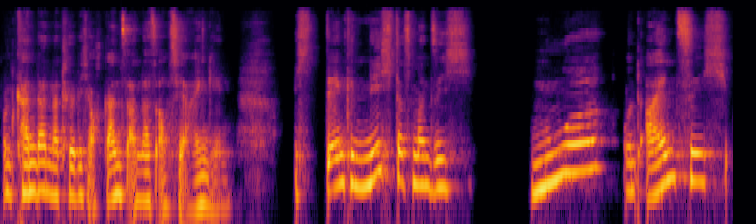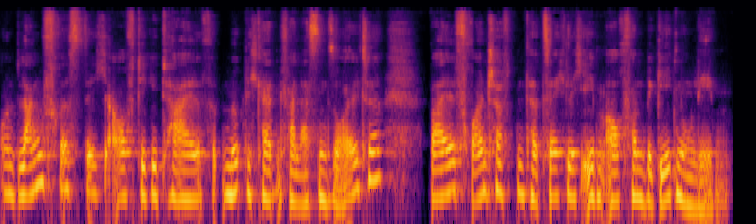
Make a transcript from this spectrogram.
und kann dann natürlich auch ganz anders auf sie eingehen. Ich denke nicht, dass man sich nur und einzig und langfristig auf digitale Möglichkeiten verlassen sollte, weil Freundschaften tatsächlich eben auch von Begegnung leben.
